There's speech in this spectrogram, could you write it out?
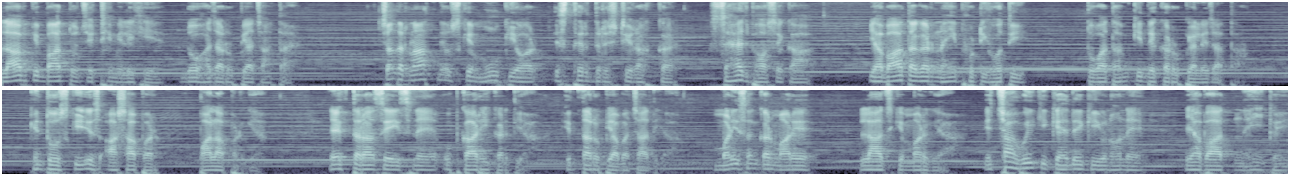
लाभ की बात तो चिट्ठी में लिखी है, दो हज़ार रुपया चाहता है। चंद्रनाथ ने उसके मुँह की ओर स्थिर दृष्टि रखकर सहज भाव से कहा, यह बात अगर नहीं फूटी होती तो वह धमकी देकर रुपया ले जाता। किंतु उसकी इस आशा पर पाला पड़ गया। एक तरह से इसने उपकार ही कर दिया, इतना रुपया बचा दिया। मणिशंकर मारे लाज के मर गया। इच्छा हुई कि कह दे कि उन्होंने यह बात नहीं कही।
